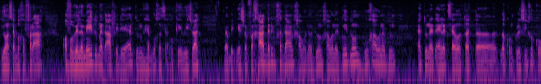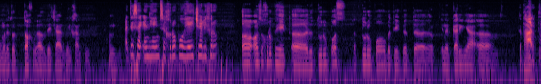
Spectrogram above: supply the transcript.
die ons hebben gevraagd of we willen meedoen met AVD. En toen hebben we gezegd, oké, weet je wat, we hebben eerst een vergadering gedaan. Gaan we het doen, gaan we het niet doen, hoe gaan we het doen? En toen uiteindelijk zijn we tot eh, de conclusie gekomen dat we toch wel dit jaar mee gaan doen. Het is een inheemse groep. Hoe heet jullie groep? Uh, onze groep heet uh, de Turupos. Turupo betekent uh, in het Cariña het hart.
